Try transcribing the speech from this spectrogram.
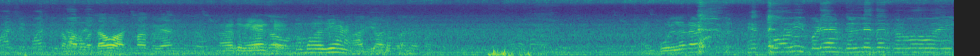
પાંચે પાંચ વધાવો. હાથમાં હા તો વેણ છે. બોલ ને તારે. એ ચોવી પડ્યા ને ગલ્લેદાર ગણવા હોય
